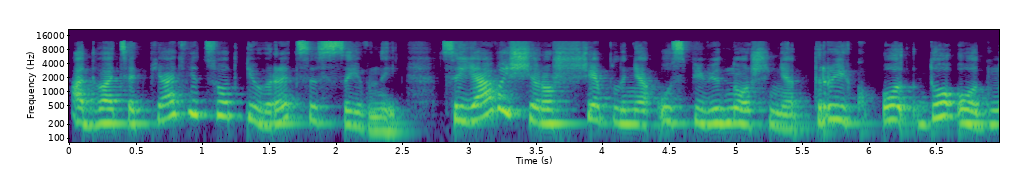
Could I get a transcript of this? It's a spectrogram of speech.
а 25% рецесивний. Це явище розщеплення у співвідношення 3 до 1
